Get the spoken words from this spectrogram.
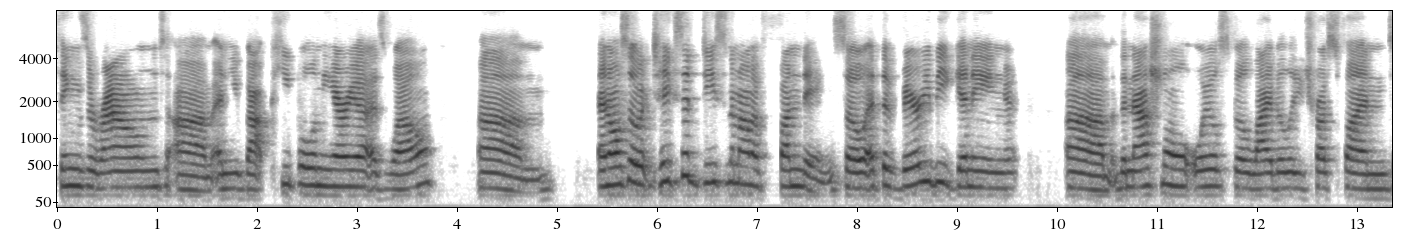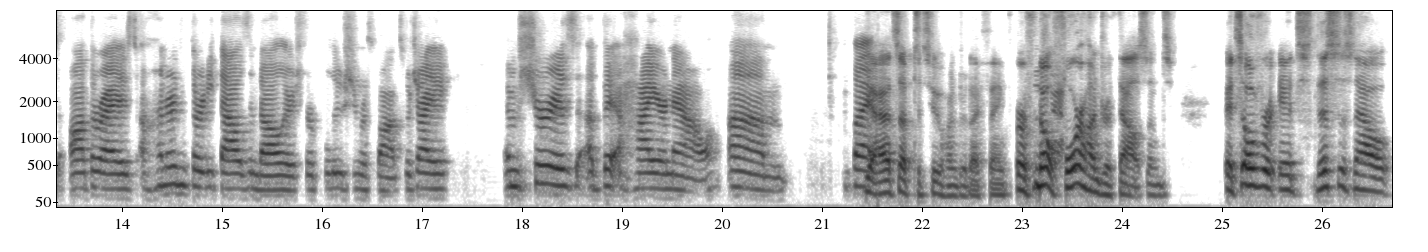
things around, um, and you've got people in the area as well. Um, and also it takes a decent amount of funding. So at the very beginning, um, the National Oil Spill Liability Trust Fund authorized $130,000 for pollution response, which I am sure is a bit higher now. Um, but yeah, it's up to 200, I think, or no, yeah. 400,000. It's over. It's this is now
